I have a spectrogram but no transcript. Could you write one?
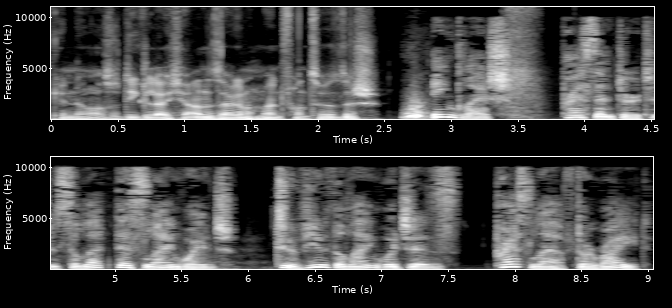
Genau, also die gleiche Ansage nochmal in Französisch. English. Press enter to select this language. To view the languages, press left or right.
